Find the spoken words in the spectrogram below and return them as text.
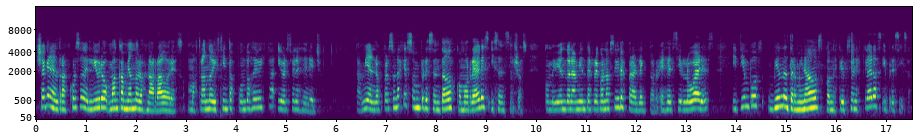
ya que en el transcurso del libro van cambiando los narradores, mostrando distintos puntos de vista y versiones del hecho. También los personajes son presentados como reales y sencillos, conviviendo en ambientes reconocibles para el lector, es decir, lugares y tiempos bien determinados con descripciones claras y precisas,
